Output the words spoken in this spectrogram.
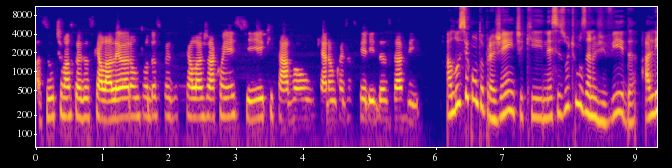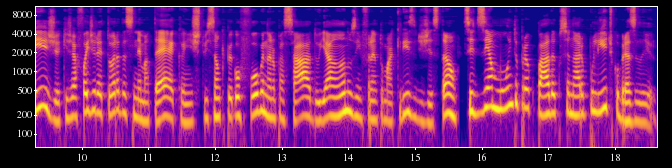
as últimas coisas que ela leu eram todas coisas que ela já conhecia, que estavam, que eram coisas queridas da vida. A Lúcia contou pra gente que, nesses últimos anos de vida, a Lígia, que já foi diretora da Cinemateca, instituição que pegou fogo no ano passado e há anos enfrenta uma crise de gestão, se dizia muito preocupada com o cenário político brasileiro.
